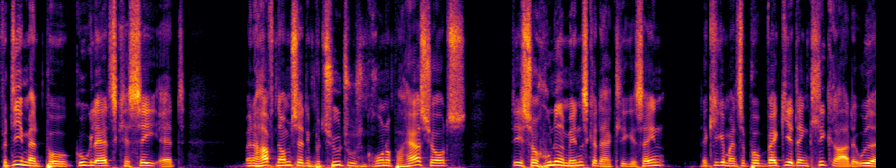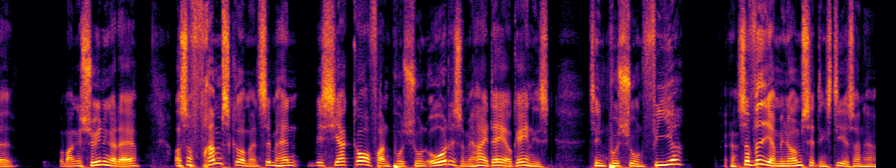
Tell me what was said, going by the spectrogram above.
fordi man på Google Ads kan se, at man har haft en omsætning på 20.000 kroner på herreshorts, det er så 100 mennesker, der har klikket sig ind, der kigger man så på, hvad giver den klikrate ud af, hvor mange søgninger der er. Og så fremskriver man simpelthen, hvis jeg går fra en position 8, som jeg har i dag organisk, til en position 4, ja. Ja. så ved jeg, at min omsætning stiger sådan her.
